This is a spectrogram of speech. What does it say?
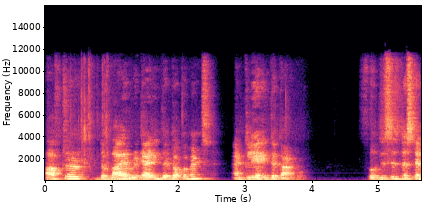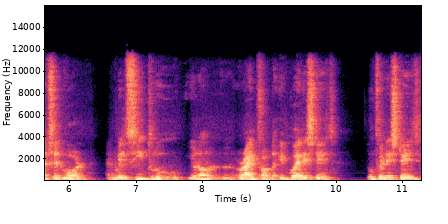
after the buyer retiring the documents and clearing the cargo. So this is the steps involved and we'll see through, you know, right from the inquiry stage to finish stage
